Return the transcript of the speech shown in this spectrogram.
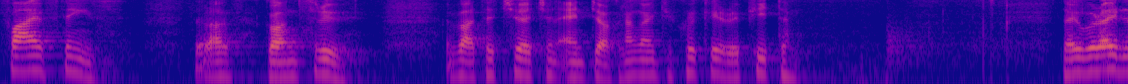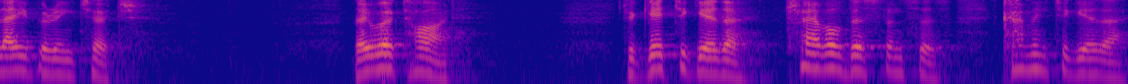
Five things that I've gone through about the church in Antioch, and I'm going to quickly repeat them. They were a laboring church. They worked hard to get together, travel distances, coming together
